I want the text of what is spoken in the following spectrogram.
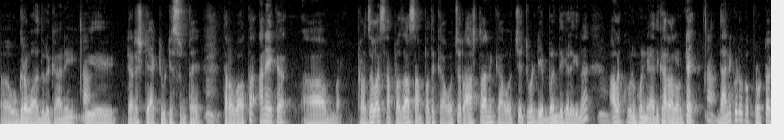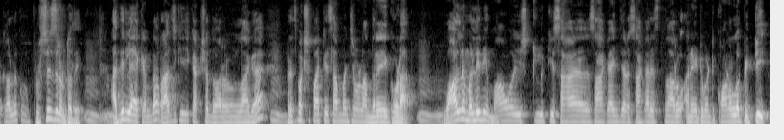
ఆ, ఉగ్రవాదులు కానీ ఈ టెరరిస్ట్ యాక్టివిటీస్ ఉంటాయి. తర్వాత అనేక ప్రజల ప్రజా సంపద కావచ్చు రాష్ట్రానికి కావచ్చు ఎటువంటి ఇబ్బంది కలిగినా వాళ్ళకు కొన్ని కొన్ని అధికారాలు ఉంటాయి. దానికి కూడా ఒక ప్రోటోకాల్ ఒక ప్రొసీజర్ ఉంటుంది. అది లేకుండా రాజకీయ కక్ష లాగా. ప్రతిపక్ష పార్టీకి సంబంధించిన వాళ్ళందరినీ కూడా వాళ్ళని మళ్ళీ మావోయిస్టులకి సహాయ సహకరించారు సహకరిస్తున్నారు అనేటువంటి కోణంలో పెట్టి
